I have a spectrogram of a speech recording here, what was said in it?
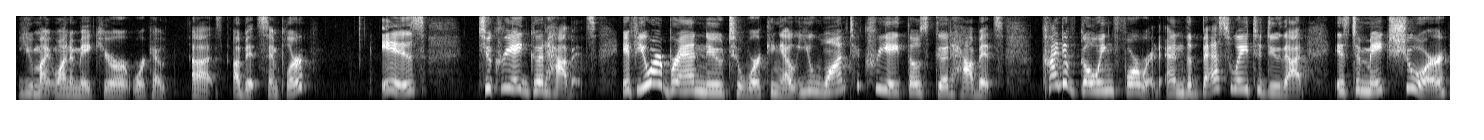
you might want to make your workout uh, a bit simpler is to create good habits. If you are brand new to working out, you want to create those good habits kind of going forward. And the best way to do that is to make sure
